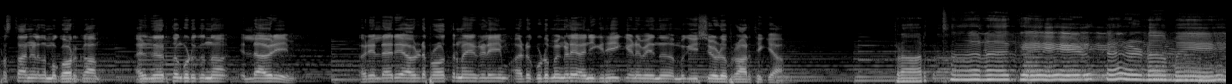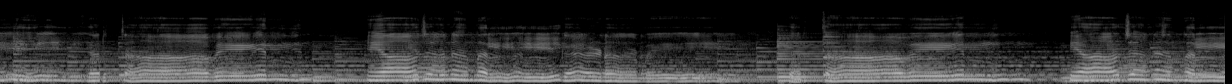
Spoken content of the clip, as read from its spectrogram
പ്രസ്ഥാനങ്ങളും നമുക്ക് ഓർക്കാം. അതിന് നേതൃത്വം കൊടുക്കുന്ന എല്ലാവരെയും അവരെല്ലാവരെയും അവരുടെ പ്രവർത്തന മേഖലയും അവരുടെ കുടുംബങ്ങളെ അനുഗ്രഹിക്കണമെന്ന് നമുക്ക് ഈശോയോട് പ്രാർത്ഥിക്കാം. പ്രാർത്ഥന കേൾക്കണമേ കർത്താവേ യാചന നൽകണമേ. കർത്താവേ യാചന നൽകണമേ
